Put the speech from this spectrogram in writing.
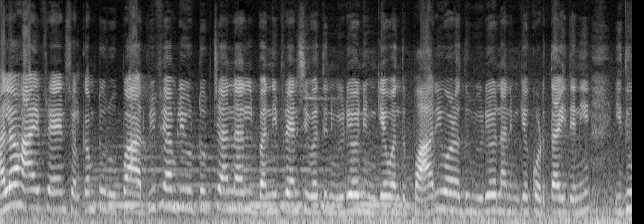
Hello hi friends welcome to Rupa R B family YouTube channel ಬನ್ನಿ ಫ್ರೆಂಡ್ಸ್ ಇವತ್ತಿನ ವಿಡಿಯೋ ನಿಮಗೆ ಒಂದು ಪಾರಿವಾಳದ ವಿಡಿಯೋ ನಾನು ನಿಮಗೆ ಕೊಡ್ತಾ ಇದ್ದೀನಿ. ಇದು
